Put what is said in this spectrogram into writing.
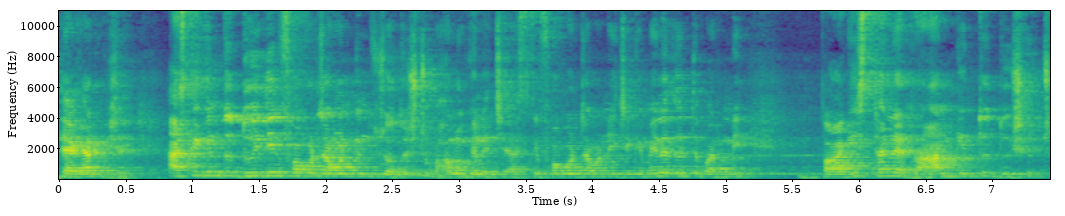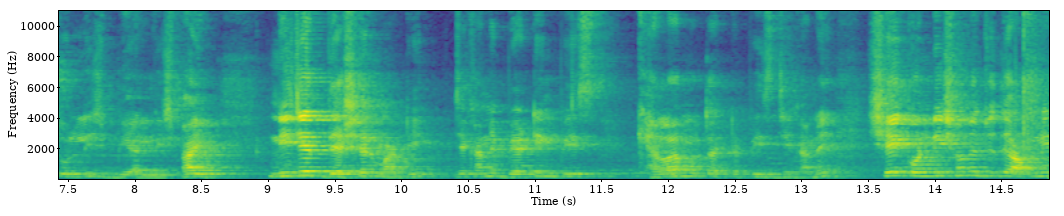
দেখার বিষয়। আজকে কিন্তু দুই দিন ফখর জামান কিন্তু যথেষ্ট ভালো খেলেছে। আজকে ফখর জামান নিজেকে মেলে ধরতে পারেনি। পাকিস্তানের রান কিন্তু দুশো চল্লিশ বিয়াল্লিশ। ভাই, নিজের দেশের মাটি, যেখানে ব্যাটিং পিস খেলার মতো একটা পিস যেখানে, সেই কন্ডিশনে যদি আপনি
